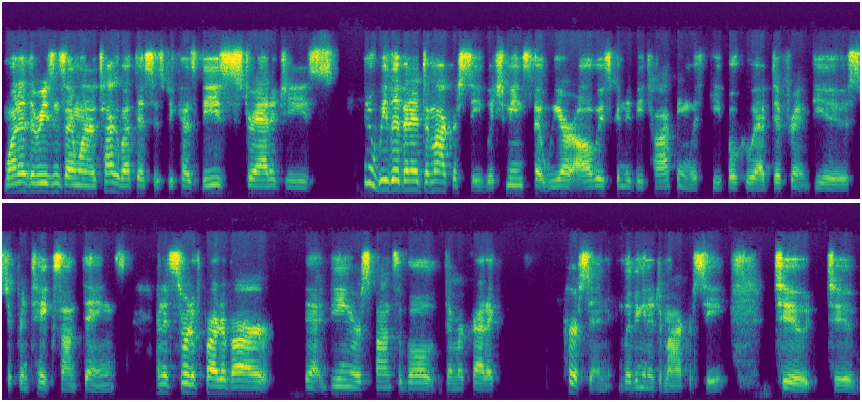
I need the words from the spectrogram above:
one of the reasons I wanted to talk about this is because these strategies, you know, we live in a democracy, which means that we are always going to be talking with people who have different views, different takes on things, and it's sort of part of our uh, being a responsible democratic person living in a democracy to to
